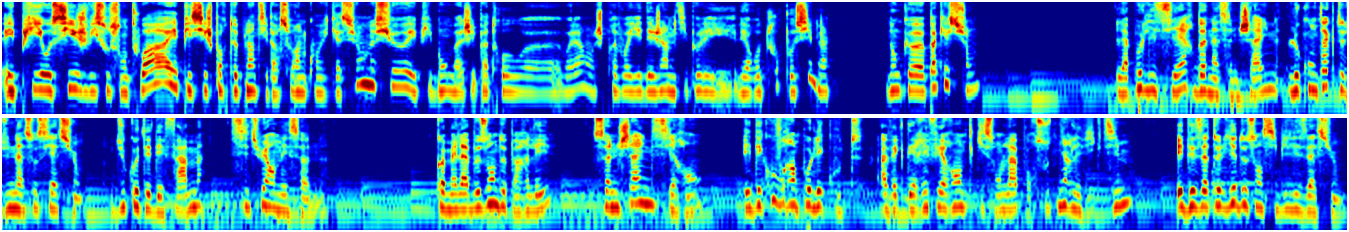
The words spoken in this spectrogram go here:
Et puis aussi, je vis sous son toit. Et puis si je porte plainte, il va recevoir une convocation, monsieur. Et puis bon, bah j'ai pas trop, voilà, je prévoyais déjà un petit peu les, retours possibles. Donc pas question. La policière donne à Sunshine le contact d'une association, du côté des femmes, située en Essonne. Comme elle a besoin de parler, Sunshine s'y rend et découvre un pôle écoute, avec des référentes qui sont là pour soutenir les victimes et des ateliers de sensibilisation.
